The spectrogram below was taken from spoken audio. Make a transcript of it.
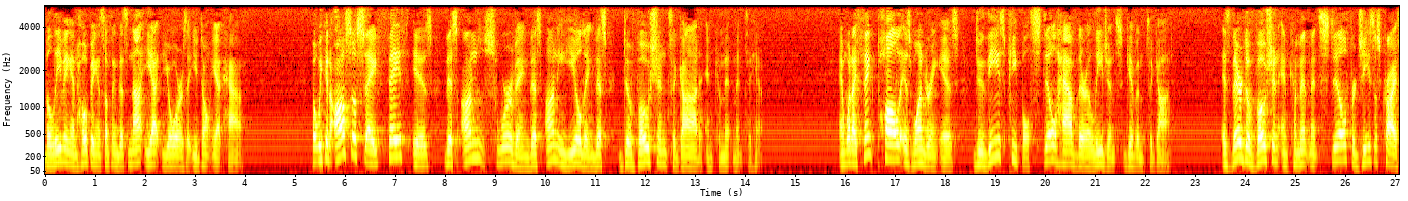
believing and hoping in something that's not yet yours, that you don't yet have. But we can also say faith is this unswerving, this unyielding, this devotion to God and commitment to Him. And what I think Paul is wondering is do these people still have their allegiance given to God? Is their devotion and commitment still for Jesus Christ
